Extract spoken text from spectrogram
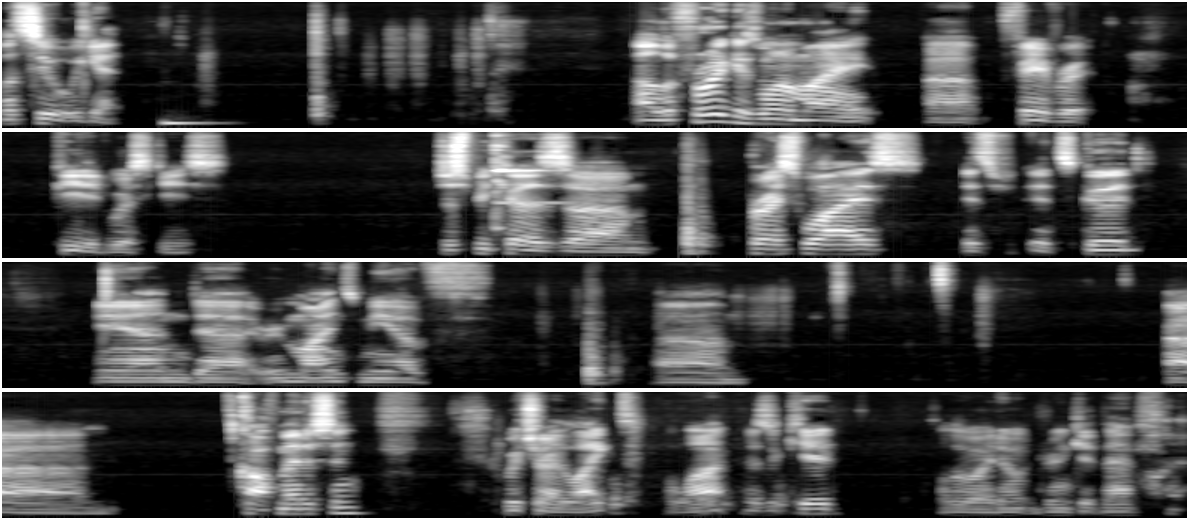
let's see what we get. Uh, Laphroaig is one of my uh, favorite peated whiskeys, just because um, price-wise, it's it's good, and uh, it reminds me of um, um, cough medicine, which I liked a lot as a kid. Although I don't drink it that much,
